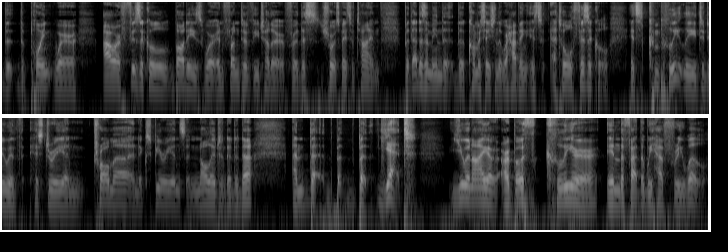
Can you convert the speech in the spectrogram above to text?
the, the point where our physical bodies were in front of each other for this short space of time. But that doesn't mean that the conversation that we're having is at all physical. It's completely to do with history and trauma and experience and knowledge and da da da. And that, but but yet, you and I are, are both clear in the fact that we have free will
